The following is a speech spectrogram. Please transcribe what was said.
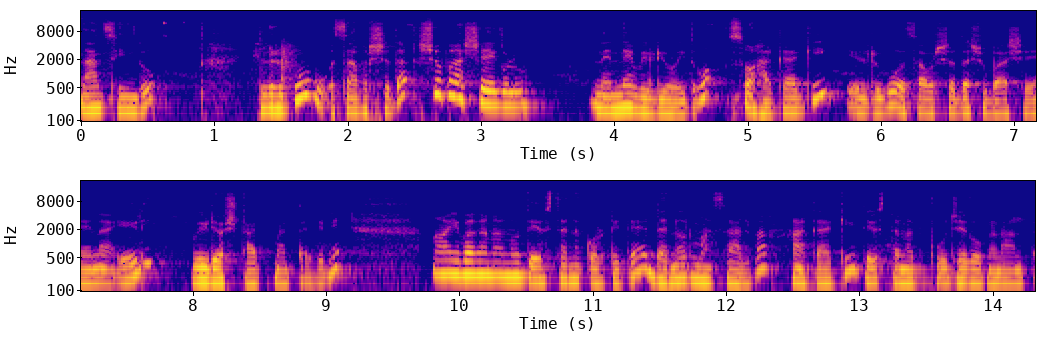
ನಾನು ಸಿಂಧು. ಎಲ್ರಿಗೂ ಹೊಸ ವರ್ಷದ ಶುಭಾಶಯಗಳು. ನಿನ್ನೆ ವಿಡಿಯೋ ಇದು, ಸೊ ಹಾಗಾಗಿ ಎಲ್ರಿಗೂ ಹೊಸ ವರ್ಷದ ಶುಭಾಶಯನ ಹೇಳಿ ವಿಡಿಯೋ ಸ್ಟಾರ್ಟ್ ಮಾಡ್ತಾಯಿದ್ದೀನಿ ಇವಾಗ ನಾನು ದೇವಸ್ಥಾನಕ್ಕೆ ಹೊರಟಿದ್ದೆ ಧನುರ್ಮಾಸ ಅಲ್ವಾ? ಹಾಗಾಗಿ ದೇವಸ್ಥಾನದ ಪೂಜೆಗೆ ಹೋಗೋಣ ಅಂತ,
